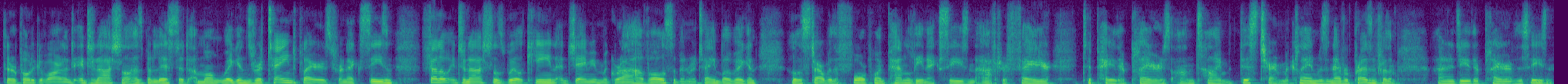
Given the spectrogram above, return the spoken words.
The Republic of Ireland international has been listed among Wigan's retained players for next season. Fellow internationals Will Keane and Jamie McGrath have also been retained by Wigan, who will start with a four point penalty next season after failure to pay their players on time. This term, McLean was never present for them and indeed their player of the season.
